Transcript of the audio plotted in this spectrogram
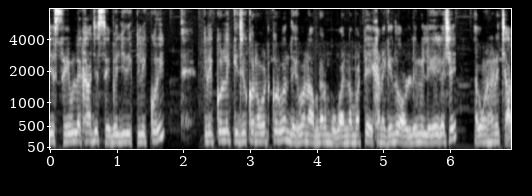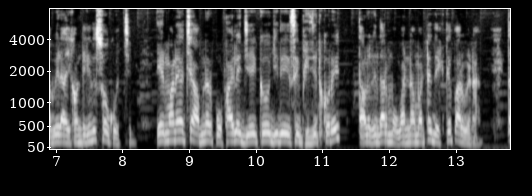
যে সেভ লেখা আছে সেভে যদি ক্লিক করি ক্লিক করলে কিছুক্ষণ ওয়েট করবেন, দেখবেন আপনার মোবাইল নাম্বারটা এখানে কিন্তু অলরেডি লেগে গেছে। এবং এখানে চাবির আইকনটি কিন্তু শো করছে। এর মানে হচ্ছে আপনার প্রোফাইলে যে কেউ যদি এসে ভিজিট করে, তাহলে কিন্তু আর মোবাইল নাম্বারটা দেখতে পারবে না। তা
